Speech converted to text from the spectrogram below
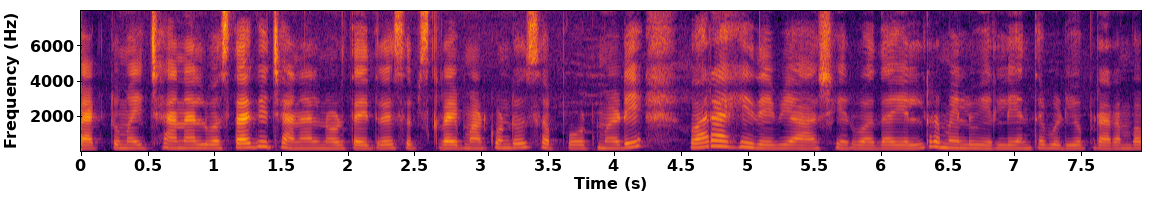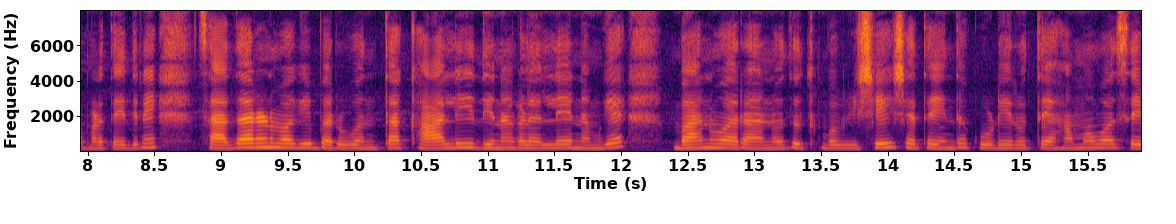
back to my channel. ಹೊಸದಾಗಿ ಚಾನಲ್ ನೋಡ್ತಾ ಇದ್ರೆ ಸಬ್ಸ್ಕ್ರೈಬ್ ಮಾಡಿಕೊಂಡು ಸಪೋರ್ಟ್ ಮಾಡಿ. ವಾರಾಹಿ ದೇವಿಯ ಆಶೀರ್ವಾದ ಎಲ್ಲರ ಮೇಲೂ ಇರಲಿ ಅಂತ ವಿಡಿಯೋ ಪ್ರಾರಂಭ ಮಾಡ್ತಾ ಇದ್ದೀನಿ. ಸಾಧಾರಣವಾಗಿ ಬರುವಂಥ ಖಾಲಿ ದಿನಗಳಲ್ಲೇ ನಮಗೆ ಭಾನುವಾರ ಅನ್ನೋದು ತುಂಬ ವಿಶೇಷತೆಯಿಂದ ಕೂಡಿರುತ್ತೆ. ಅಮಾವಾಸ್ಯೆ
